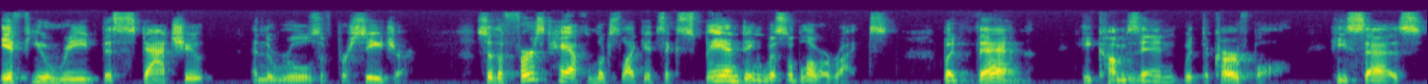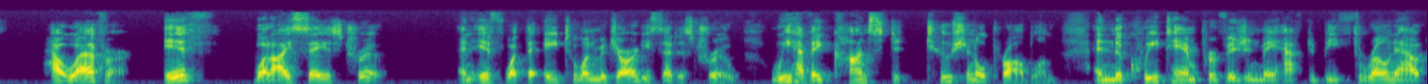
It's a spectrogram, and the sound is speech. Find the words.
if you read the statute and the rules of procedure. So the first half looks like it's expanding whistleblower rights. But then he comes in with the curveball. He says, however, if what I say is true, and if what the eight to one majority said is true, we have a constitutional problem, and the qui tam provision may have to be thrown out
